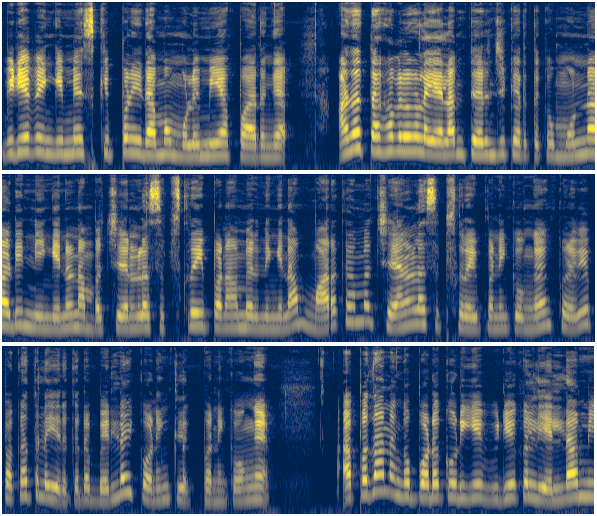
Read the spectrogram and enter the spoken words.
வீடியோவை எங்கேயுமே ஸ்கிப் பண்ணிடாமல் முழுமையாக பாருங்கள் அந்த தகவல்களை எல்லாம் தெரிஞ்சுக்கிறதுக்கு முன்னாடி நீங்கள் இன்னும் நம்ம சேனலை சப்ஸ்கிரைப் பண்ணாமல் இருந்தீங்கன்னா மறக்காமல் சேனலை சப்ஸ்கிரைப் பண்ணிக்கோங்க. கூடவே பக்கத்தில் இருக்கிற பெல் ஐக்கானையும் கிளிக் பண்ணிக்கோங்க. அப்போ தான் நாங்கள் போடக்கூடிய வீடியோக்கள் எல்லாமே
